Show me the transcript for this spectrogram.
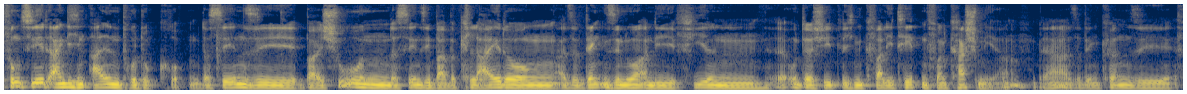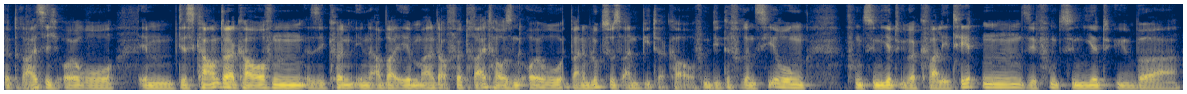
funktioniert eigentlich in allen Produktgruppen. Das sehen Sie bei Schuhen, das sehen Sie bei Bekleidung. Also denken Sie nur an die vielen äh, unterschiedlichen Qualitäten von Kaschmir. Ja, also den können Sie für 30 Euro im Discounter kaufen. Sie können ihn aber eben halt auch für 3000 Euro bei einem Luxusanbieter kaufen. Die Differenzierung funktioniert über Qualitäten, sie funktioniert über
